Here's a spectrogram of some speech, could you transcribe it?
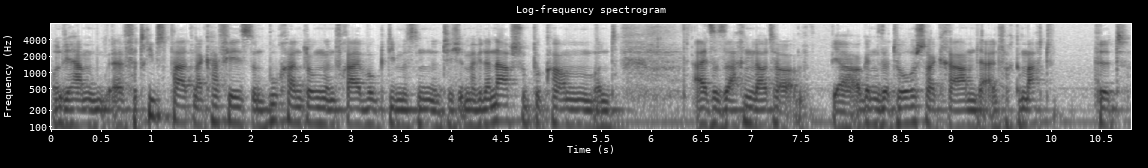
Und wir haben äh, Vertriebspartner, Cafés und Buchhandlungen in Freiburg, die müssen natürlich immer wieder Nachschub bekommen und also Sachen lauter ja, organisatorischer Kram, der einfach gemacht wird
